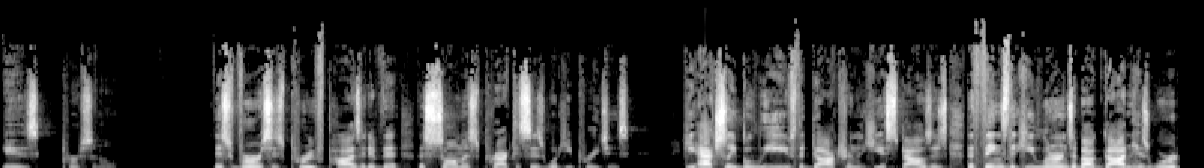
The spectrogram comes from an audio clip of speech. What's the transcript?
is personal. This verse is proof positive that the psalmist practices what he preaches. He actually believes the doctrine that he espouses. The things that he learns about God and his word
